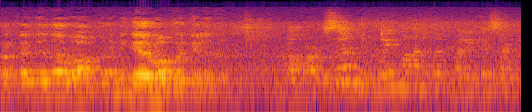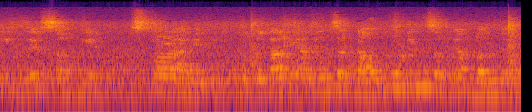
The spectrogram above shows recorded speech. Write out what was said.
प्रकारे त्याचा वापर आणि गैरवापर केला जातो. सर मुंबई महानगरपालिकेसाठी जे संकेतस्थळ आहे तिथे मतदार याद्यांचं डाउनलोडिंग सध्या बंद आहे.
